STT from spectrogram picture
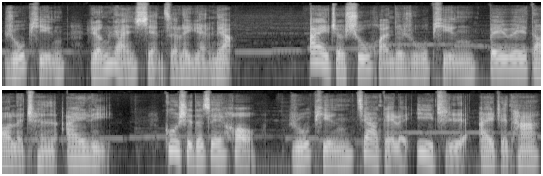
如萍仍然选择了原谅。爱着舒桓的如萍卑微到了尘埃里。故事的最后，如萍嫁给了一直爱着她、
